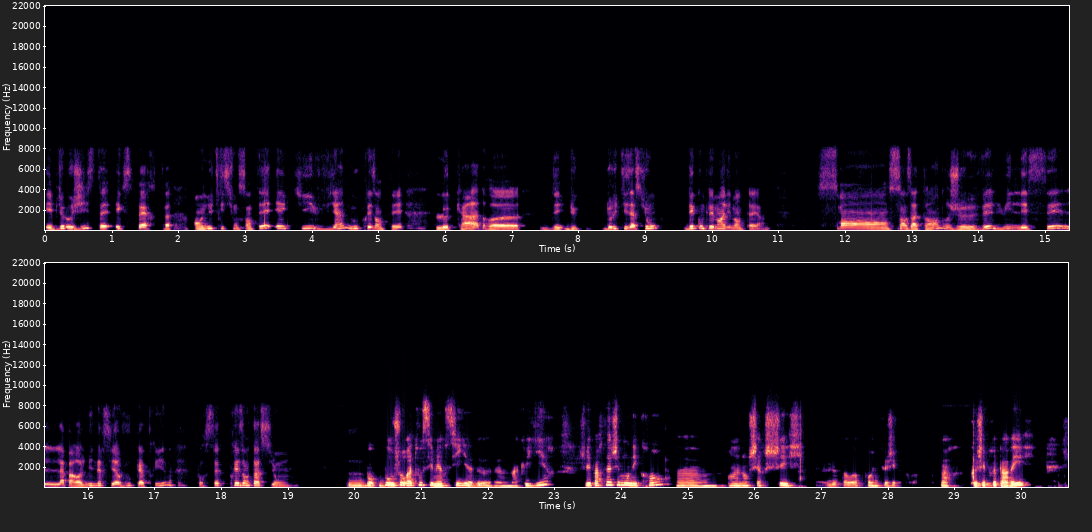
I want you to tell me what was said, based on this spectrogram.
et biologiste, experte en nutrition santé et qui vient nous présenter le cadre euh, de, l'utilisation des compléments alimentaires. Sans, attendre, je vais lui laisser la parole. Mille merci à vous, Catherine, pour cette présentation bonjour à tous et merci de, m'accueillir. Je vais partager mon écran euh, en allant chercher le PowerPoint que j'ai préparé.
